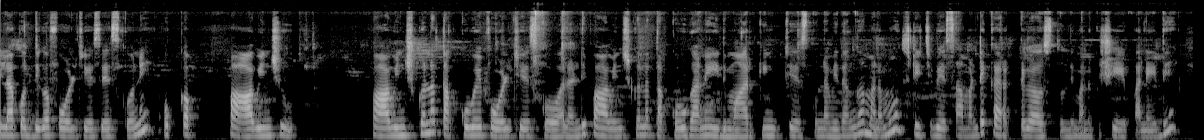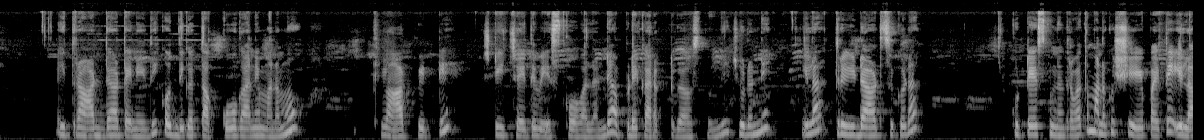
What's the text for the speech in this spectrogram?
ఇలా కొద్దిగా ఫోల్డ్ చేసేసుకొని ఒక్క పావించు పావించుకున్న తక్కువే ఫోల్డ్ చేసుకోవాలండి. పావించుకున్న తక్కువగానే ఇది మార్కింగ్ చేసుకున్న విధంగా మనము స్టిచ్ వేసామంటే కరెక్ట్గా వస్తుంది మనకు షేప్ అనేది. ఈ థ్రాడ్ డాట్ అనేది కొద్దిగా తక్కువగానే మనము క్లాత్ పెట్టి స్టిచ్ అయితే వేసుకోవాలండి. అప్పుడే కరెక్ట్గా వస్తుంది. చూడండి ఇలా త్రీ డాట్స్ కూడా కుట్టేసుకున్న తర్వాత మనకు షేప్ అయితే ఇలా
